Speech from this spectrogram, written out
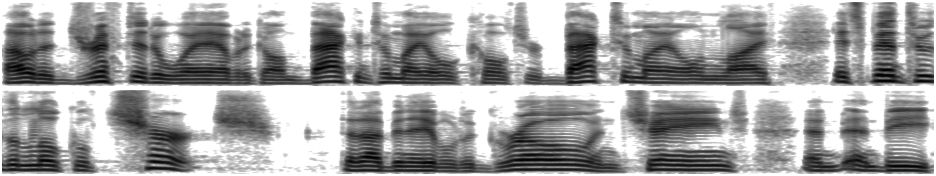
I would have drifted away. I would have gone back into my old culture, back to my own life. It's been through the local church that I've been able to grow and change and, and be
